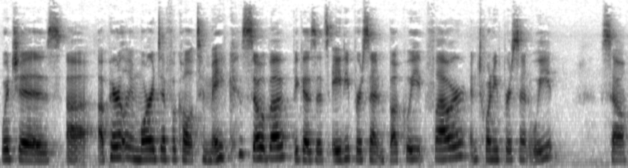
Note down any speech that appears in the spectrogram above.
which is uh, apparently more difficult to make soba because it's 80% buckwheat flour and 20% wheat. So,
